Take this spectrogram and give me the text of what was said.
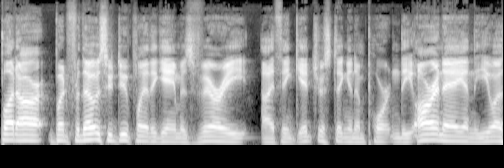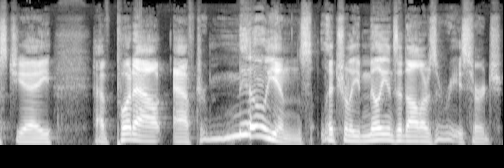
but are but for those who do play the game is very, I think, interesting and important. The R&A and the USGA have put out after millions, literally millions of dollars of research,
